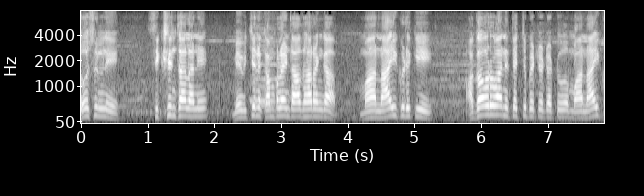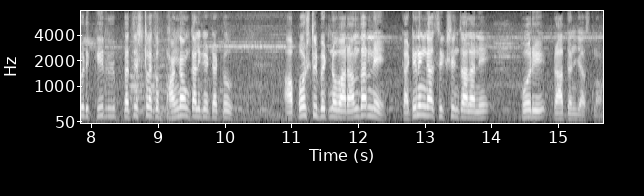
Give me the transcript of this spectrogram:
దోషుల్ని శిక్షించాలని మేము ఇచ్చిన కంప్లైంట్ ఆధారంగా మా నాయకుడికి అగౌరవాన్ని తెచ్చిపెట్టేటట్టు మా నాయకుడి కీర్తి ప్రతిష్టలకు భంగం కలిగేటట్టు ఆ పోస్టులు పెట్టిన వారందరినీ కఠినంగా శిక్షించాలని కోరి ప్రార్థన చేస్తున్నాం.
